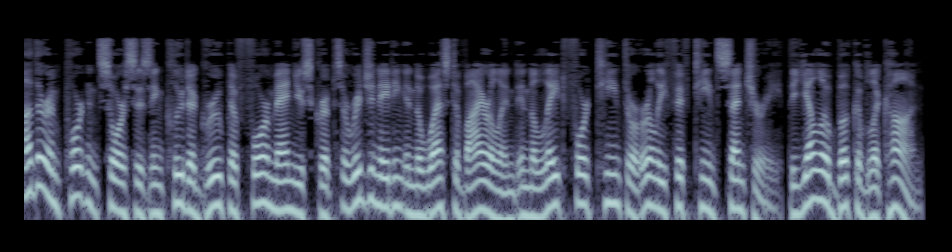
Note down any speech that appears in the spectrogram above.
Other important sources include a group of four manuscripts originating in the west of Ireland in the late 14th or early 15th century, the Yellow Book of Lecan,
